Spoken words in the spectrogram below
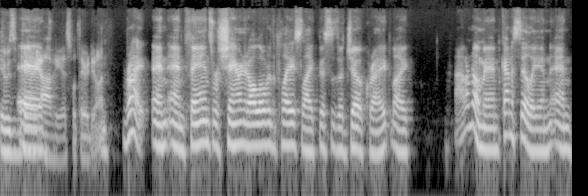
It was very And- obvious what they were doing. right and and fans were sharing it all over the place like this is a joke right like i don't know man kind of silly and and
